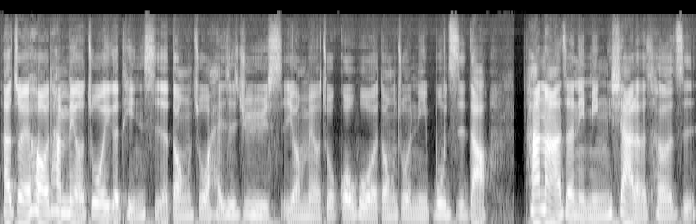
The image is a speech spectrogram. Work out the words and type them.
他最后他没有做一个停驶的动作，还是继续使用，没有做过户的动作，你不知道。他拿着你名下的车子，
